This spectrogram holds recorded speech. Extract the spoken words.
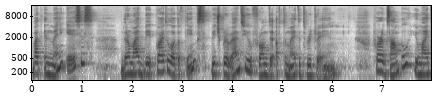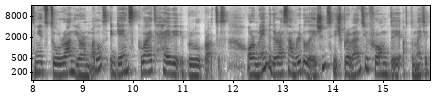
But in many cases, there might be quite a lot of things which prevent you from the automated retraining. For example, you might need to run your models against quite heavy approval process, or maybe there are some regulations which prevent you from the automatic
